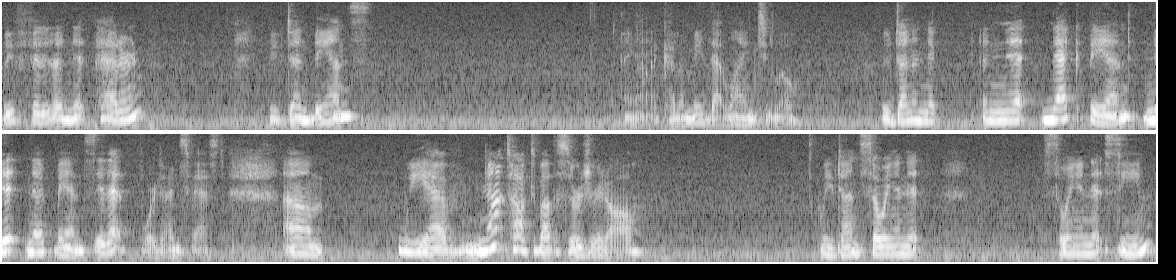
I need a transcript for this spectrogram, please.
We've fitted a knit pattern. We've done bands. Hang on, I kind of made that line too low. We've done a knit a knit neck band, knit neck band, say that four times fast. Um, we have not talked about the serger at all. We've done sewing a knit, sewing a knit seam.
